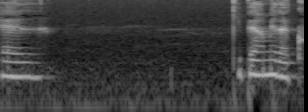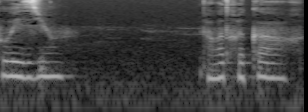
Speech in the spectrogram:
elle qui permet la cohésion dans votre corps.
